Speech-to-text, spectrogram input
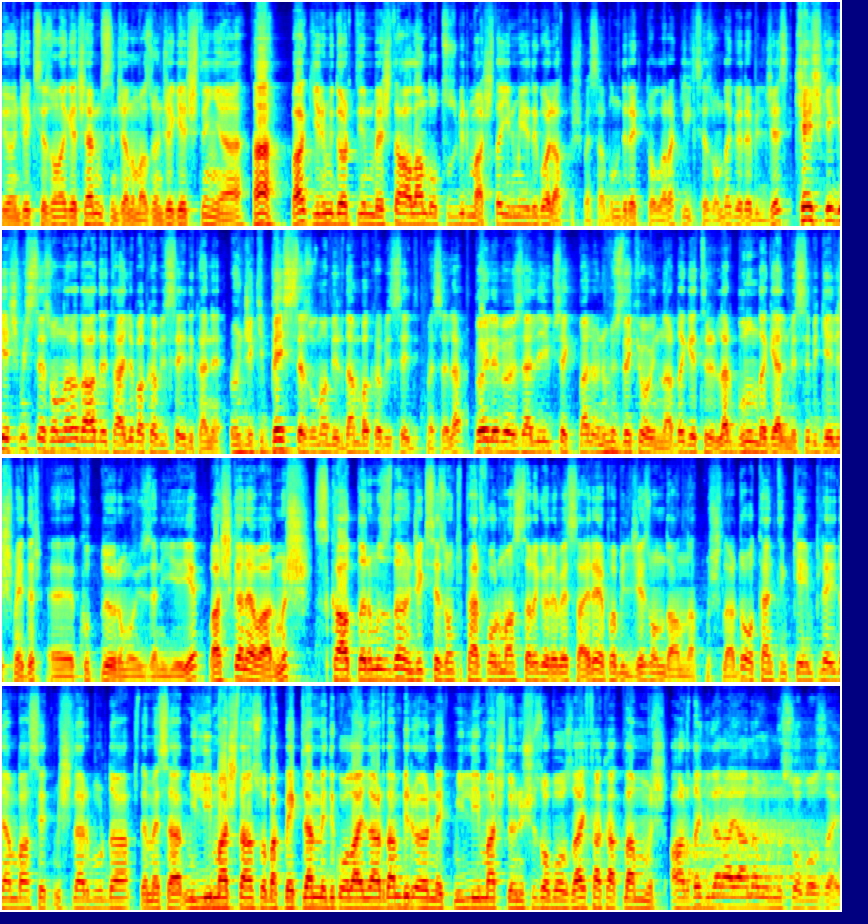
Bir önceki sezona geçer misin canım? Az önce geçtin ya. Ha bak 24-25'te Haaland 31 maçta 27 gol atmış mesela. Bunu direkt olarak ilk sezonda görebileceğiz. Keşke geçmiş sezonlara daha detaylı bakabilseydik. Hani önceki 5 sezona birden bakabilseydik mesela. Böyle bir özelliği yüksek ihtimal önümüzdeki oyunlarda getirirler. Bunun da gelmesi bir gelişmedir. Ee, kutluyorum o yüzden EA'yi. Başka ne varmış? Scoutlarımızı da önceki sezonki performanslara göre vesaire yapabileceğiz. Onu da anlatmışlardı. Authentic Gameplay'den bahsetmişler burada. İşte mesela milli maçtan sonra bak beklenmedik olaylardan bir örnek. Milli maç dönüşü Zobozlay sakatlanmış. Arda Güler ayağına vurmuş Zobozlay.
